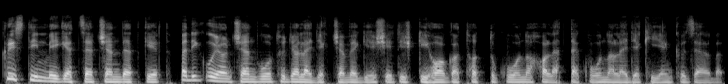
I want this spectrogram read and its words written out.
Krisztin még egyszer csendet kért, pedig olyan csend volt, hogy a legyek csevegését is kihallgathattuk volna, ha lettek volna legyek ilyen közelben.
